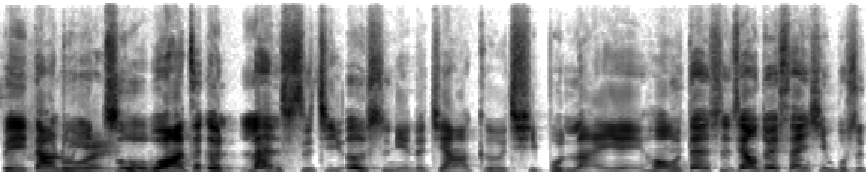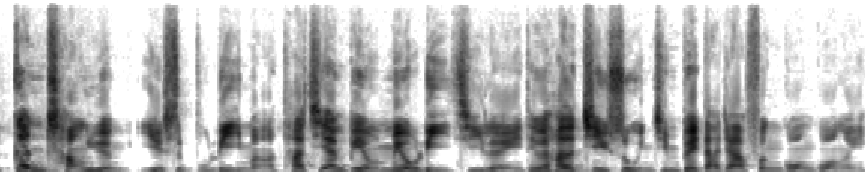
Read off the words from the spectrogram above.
被大陆一做，哇，这个烂十几二十年的价格起不来哎，吼、嗯！但是这样对三星不是更长远也是不利吗？它现在变没有利基了，因为它的技术已经被大家分光光哎。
